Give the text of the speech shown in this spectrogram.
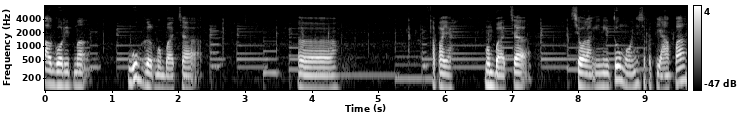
algoritma Google membaca uh, apa ya membaca si orang ini tuh maunya seperti apa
